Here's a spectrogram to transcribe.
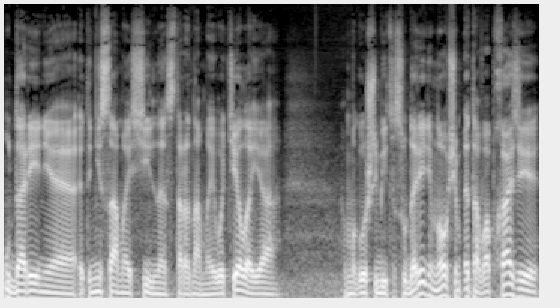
ударение – это не самая сильная сторона моего тела. Я могу ошибиться с ударением, но, в общем, это в Абхазии,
